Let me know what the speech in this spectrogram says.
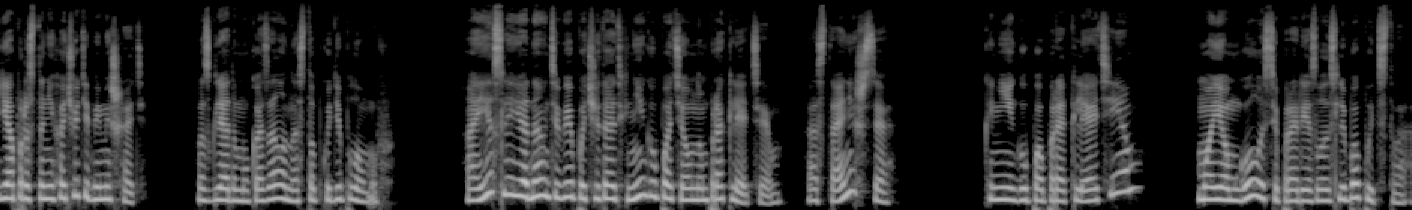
Я просто не хочу тебе мешать. Взглядом указала на стопку дипломов. «А если я дам тебе почитать книгу по темным проклятиям? Останешься?» «Книгу по проклятиям?» В моем голосе прорезалось любопытство.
